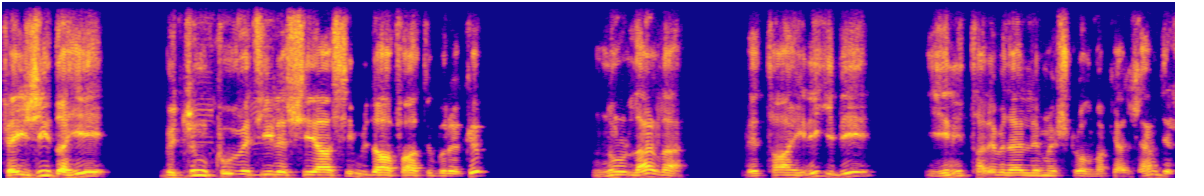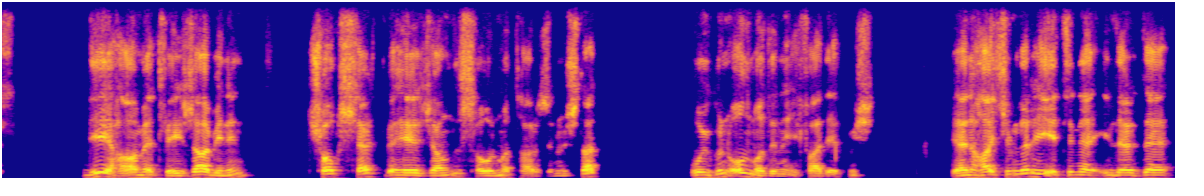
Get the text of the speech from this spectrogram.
Feyzi dahi bütün kuvvetiyle siyasi müdafaatı bırakıp nurlarla ve tahili gibi yeni talebelerle meşgul olmak elzemdir. diye Ahmet Feyzi abinin çok sert ve heyecanlı savunma tarzını üstad uygun olmadığını ifade etmiş. Yani hakimler heyetine ileride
